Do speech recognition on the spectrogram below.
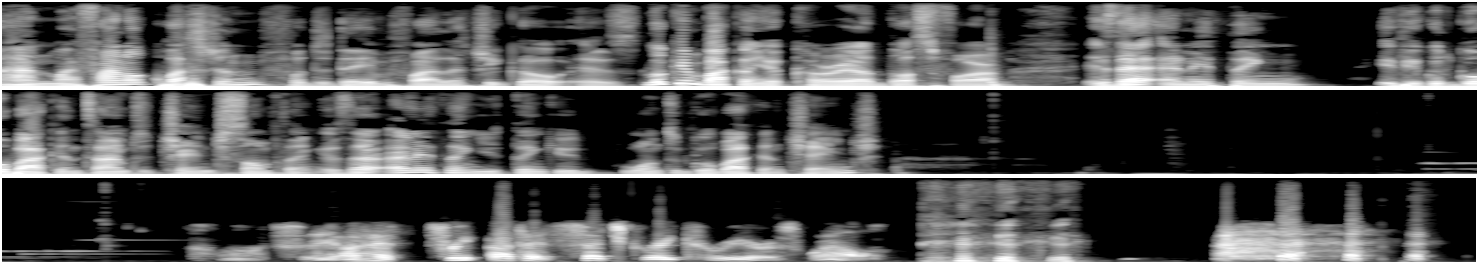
And my final question for the day before I let you go is looking back on your career thus far, is there anything, if you could go back in time to change something, is there anything you think you'd want to go back and change? I've had three. I've had such great careers. Wow.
